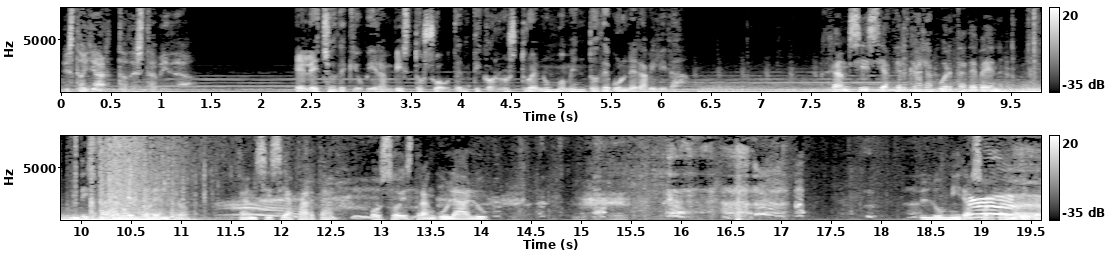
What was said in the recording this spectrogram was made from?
Estoy harto de esta vida. El hecho de que hubieran visto su auténtico rostro en un momento de vulnerabilidad. Hansi se acerca a la puerta de Ben. Disparan desde dentro. Hansi se aparta. Oso estrangula a Lu. Lu mira sorprendido.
